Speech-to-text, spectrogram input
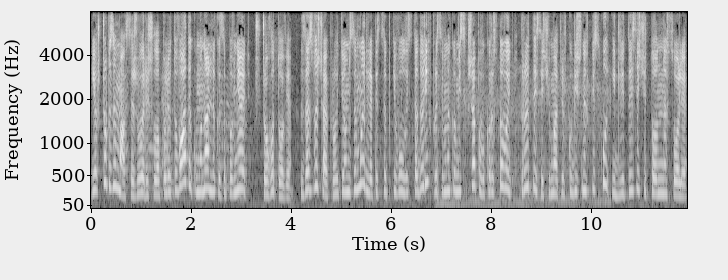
Якщо б зима все ж вирішила полютувати, комунальники запевняють, що готові. Зазвичай протягом зими для підсипки вулиць та доріг працівники міськшепу використовують 3 тисячі метрів кубічних піску і 2 тисячі тонни солі.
